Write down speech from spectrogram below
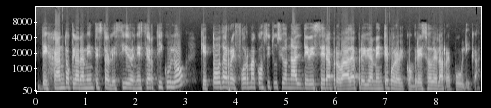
dejando claramente establecido en este artículo que toda reforma constitucional debe ser aprobada previamente por el Congreso de la República.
